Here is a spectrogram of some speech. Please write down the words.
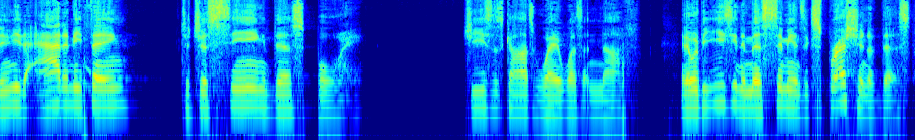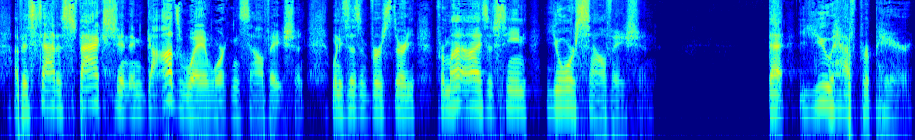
They didn't need to add anything to just seeing this boy. Jesus, God's way was enough. And it would be easy to miss Simeon's expression of this, of his satisfaction in God's way of working salvation. When he says in verse 30, For my eyes have seen your salvation that you have prepared.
